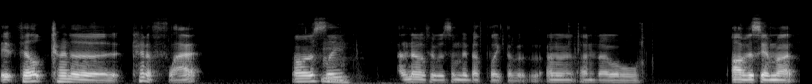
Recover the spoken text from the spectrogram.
it felt kind of kind of flat, honestly. Mm. I don't know if it was something about like the I don't, I don't know. Obviously, I'm not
